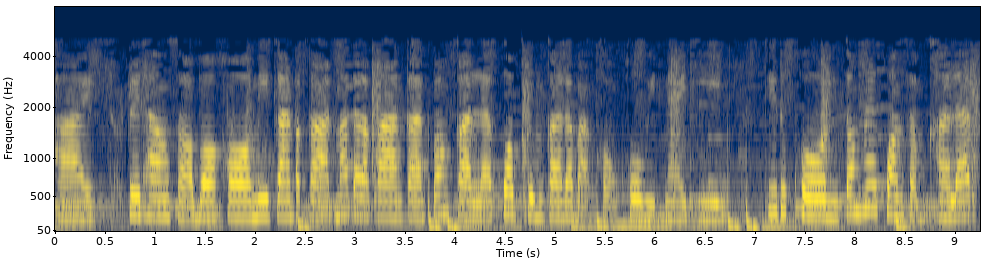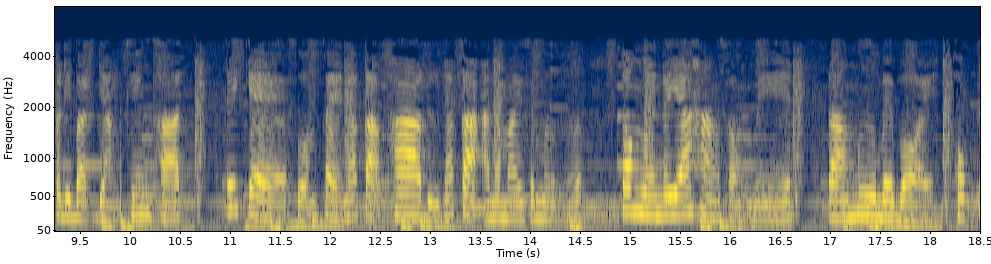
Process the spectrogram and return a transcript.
ไทย โดยทางสบค มีการประกาศมาตรการการป้องกันและควบคุมการระบาดของโควิด -19 ที่ทุกคนต้องให้ความสำคัญและปฏิบัติอย่างเคร่งครัด ได้แก่สวมใส่หน้ากากผ้าหรือหน้ากากอนามัยเสมอ ต้องเว้นระยะห่าง 2 เมตร ล้างมือบ่อยๆ พกเจ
